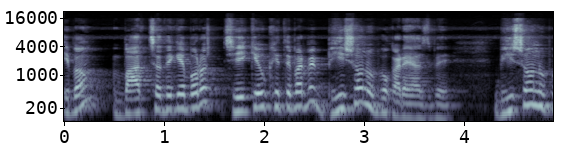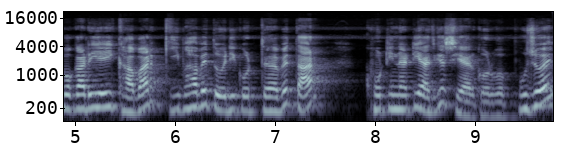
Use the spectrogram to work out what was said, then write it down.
এবং বাচ্চা থেকে বড় যে কেউ খেতে পারবে ভীষণ উপকারে আসবে। ভীষণ উপকারী এই খাবার কীভাবে তৈরি করতে হবে তার খুঁটিনাটি আজকে শেয়ার করব। পুজোয়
